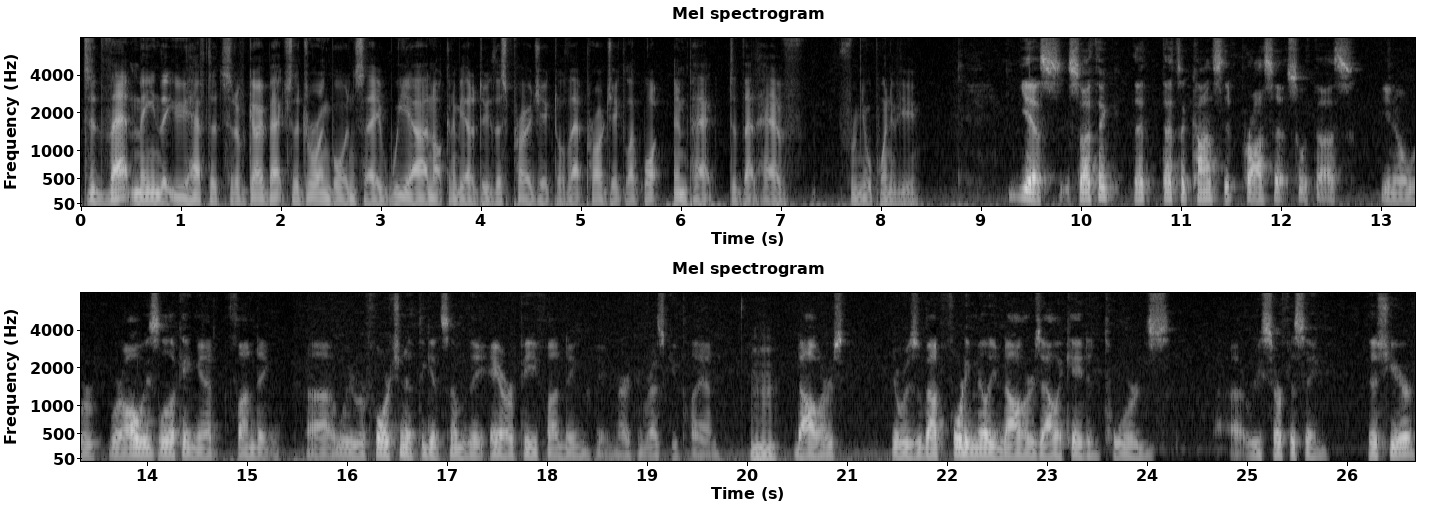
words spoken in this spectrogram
Did that mean that you have to sort of go back to the drawing board and say we are not going to be able to do this project or that project? Like, what impact did that have from your point of view? Yes, so I think that that's a constant process with us you know, we're, we're always looking at funding. Uh, we were fortunate to get some of the ARP funding, the American Rescue Plan mm-hmm. dollars. There was about $40 million allocated towards uh, resurfacing this year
